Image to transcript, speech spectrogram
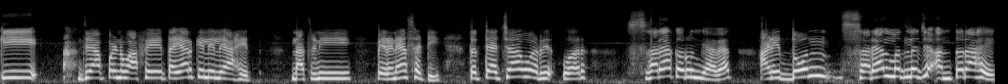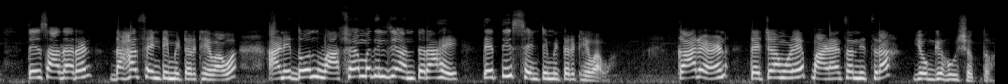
की जे आपण वाफे तयार केलेले आहेत नाचणी पेरण्यासाठी तर त्याच्यावर वर सऱ्या करून घ्याव्यात. आणि दोन सऱ्यांमधलं जे अंतर आहे ते साधारण दहा सेंटीमीटर ठेवावं. आणि दोन वाफ्यामधील जे अंतर आहे ते तीस सेंटीमीटर ठेवावं. कारण त्याच्यामुळे पाण्याचा निचरा योग्य होऊ शकतो.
